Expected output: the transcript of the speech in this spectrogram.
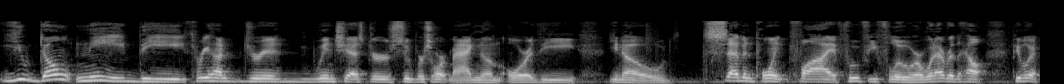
you don't need the 300 Winchester super short magnum or the, you know, 7.5 Foofy Flu or whatever the hell people are.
